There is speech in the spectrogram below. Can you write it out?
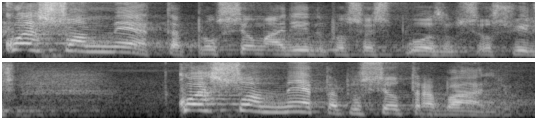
Qual é a sua meta para o seu marido, para a sua esposa, para os seus filhos? Qual é a sua meta para o seu trabalho?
